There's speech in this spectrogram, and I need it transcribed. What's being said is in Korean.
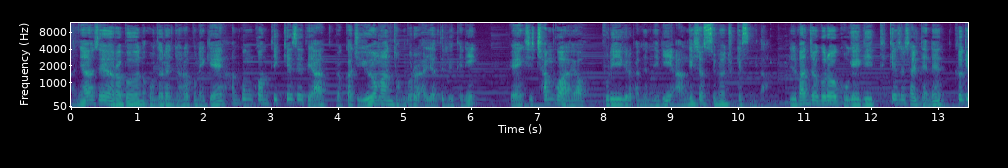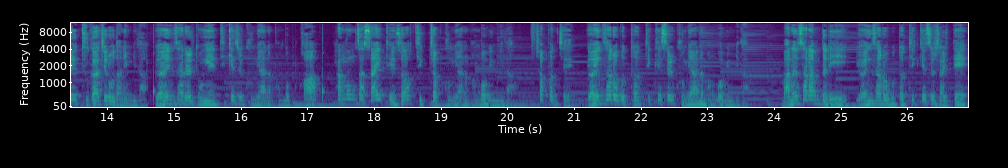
안녕하세요 여러분. 오늘은 여러분에게 항공권 티켓에 대한 몇 가지 유용한 정보를 알려드릴 테니 여행시 참고하여 불이익을 받는 일이 안 계셨으면 좋겠습니다. 일반적으로 고객이 티켓을 살 때는 크게 두 가지로 나뉩니다. 여행사를 통해 티켓을 구매하는 방법과 항공사 사이트에서 직접 구매하는 방법입니다. 첫 번째 여행사로부터 티켓을 구매하는 방법입니다. 많은 사람들이 여행사로부터 티켓을 살 때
